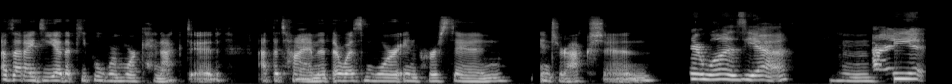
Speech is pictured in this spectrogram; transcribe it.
of that idea that people were more connected at the time, that there was more in-person interaction. There was, yeah. Mhm. I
